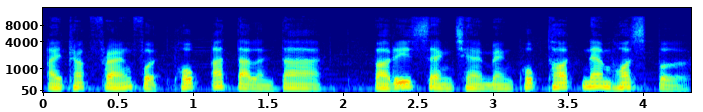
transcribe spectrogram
ไอทรัคแฟรงก์เฟิร์ตพบอัตตาลันตา ปารีสแซงแชร์แมงพบท็อตแนมฮอสเปอร์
